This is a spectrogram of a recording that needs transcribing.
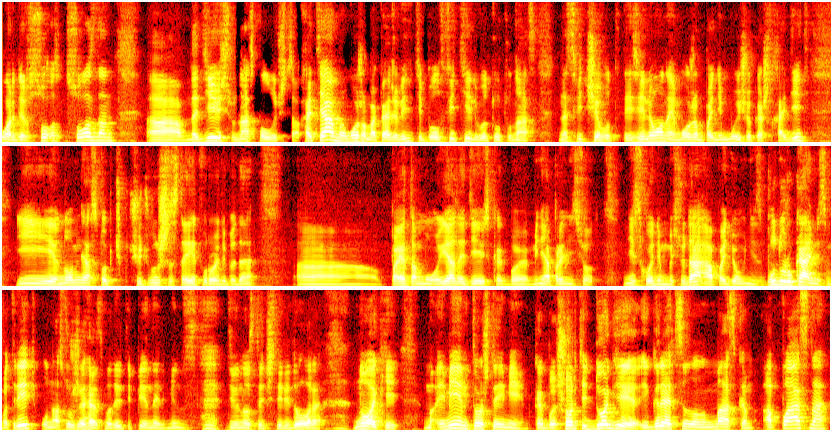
ордер со создан. А, надеюсь, у нас получится. Хотя мы можем, опять же, видите, был фитиль вот тут у нас на свече вот этой зеленой. Можем по нему еще, конечно, ходить. И, но у меня стопчик чуть выше стоит вроде бы, да. А, поэтому я надеюсь, как бы меня пронесет. Не сходим мы сюда, а пойдем вниз. Буду руками смотреть. У нас уже, смотрите, PNL минус 94 доллара. Ну окей, имеем то, что имеем. Как бы шортить доги, играть с Илоном Маском опасно,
